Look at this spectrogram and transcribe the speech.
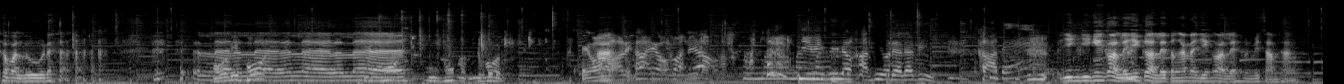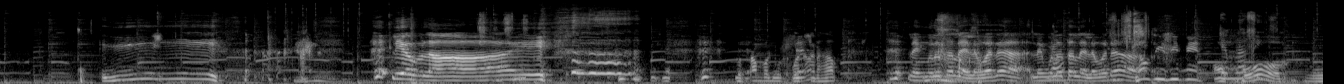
ถ้ามันรู้นะนั่นแหละนั่นแหละนั่นแหละนั่นแหละมีโทษมีโทษไอ้ออมมาเลยไอ้ออมมาแล้วมามามาพี่พี่พี่แล้วขาดพี่มาแล้วพี่ขาดแบ๊ะยิงยิงกันก่อนเลยยิงก่อนเลยตรงนั้นนะยิงก่อนเลยมันมีสามถังอื้อเรียบร้อยลูกค้ามาดูคนนะครับ เล็งมารู้เท่าไหร่แล้ววะเนี่ยเล็งมารู้เท่าไหร่แล้ววะเนี่ยน้องพี่พี่เป็นโอ้โหโอ้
